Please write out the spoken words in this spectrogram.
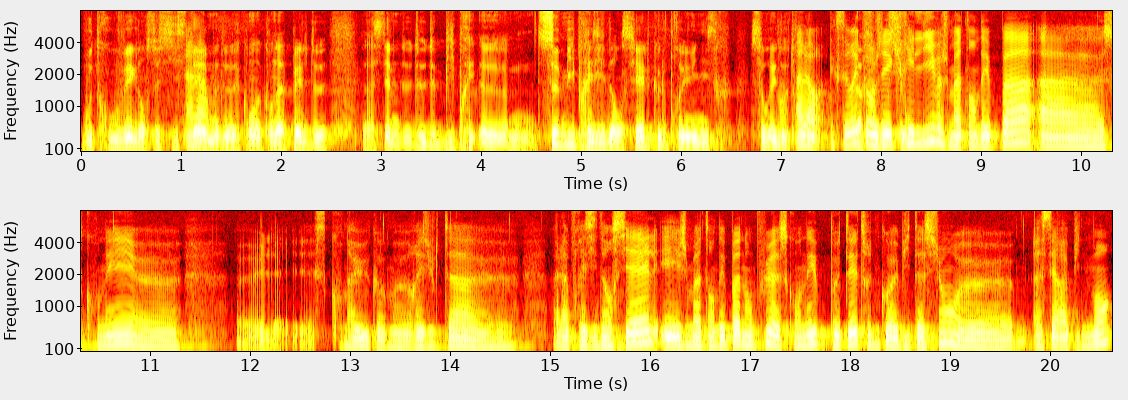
Vous trouvez que dans ce système qu'on appelle de système de, de, euh, semi-présidentiel, que le Premier ministre serait de trop Alors, c'est vrai, quand j'ai écrit le livre, je m'attendais pas à ce qu'on ait. Euh, euh, ce qu'on a eu comme résultat euh, à la présidentielle et je m'attendais pas non plus à ce qu'on ait peut-être une cohabitation euh, assez rapidement,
